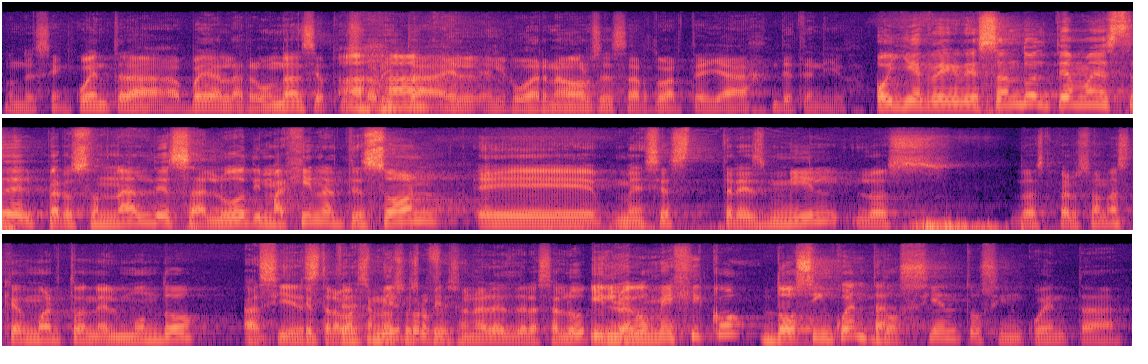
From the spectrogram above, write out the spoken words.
donde se encuentra, vaya la redundancia, pues ahorita el, gobernador César Duarte ya detenido. Oye, regresando al tema este del personal de salud, imagínate, son, eh, me decías, 3 mil los las personas que han muerto en el mundo. Así es, que trabajan mil profesionales de la salud. Y, luego en México, 250. 250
